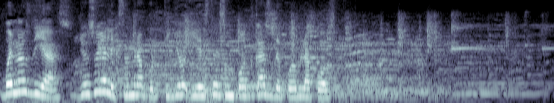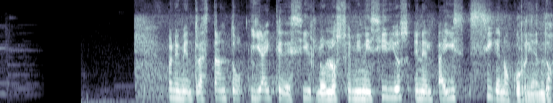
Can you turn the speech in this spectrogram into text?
Buenos días, yo soy Alexandra Portillo y este es un podcast de Puebla Post. Bueno, y mientras tanto, y hay que decirlo, los feminicidios en el país siguen ocurriendo.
